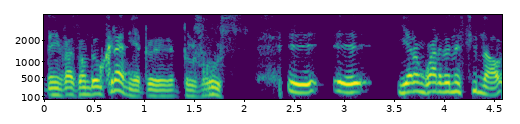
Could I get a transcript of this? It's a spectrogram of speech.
da invasão da Ucrânia pelos russos. Eh, eh, e era um guarda nacional.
